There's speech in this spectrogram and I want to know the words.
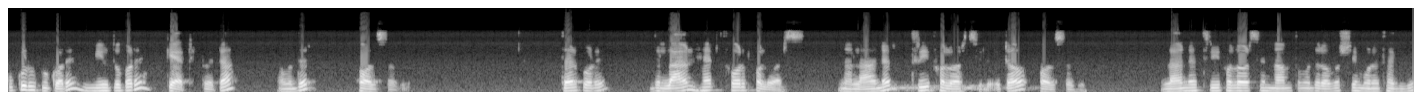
কুকুরুকু করে মিউ তো করে ক্যাট তো এটা আমাদের ফলস হবে। তারপরে the lion had four followers না লায়নের থ্রি ফলোয়ার্স ছিল, এটাও ফলস হবে। লায়নের থ্রি ফলোয়ার্সের নাম তোমাদের অবশ্যই মনে থাকবে।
